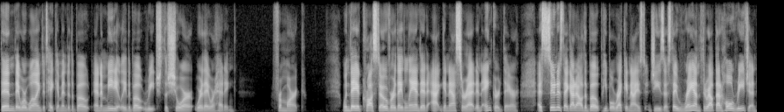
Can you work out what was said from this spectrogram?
Then they were willing to take him into the boat, and immediately the boat reached the shore where they were heading. From Mark. When they had crossed over, they landed at Gennesaret and anchored there. As soon as they got out of the boat, people recognized Jesus. They ran throughout that whole region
